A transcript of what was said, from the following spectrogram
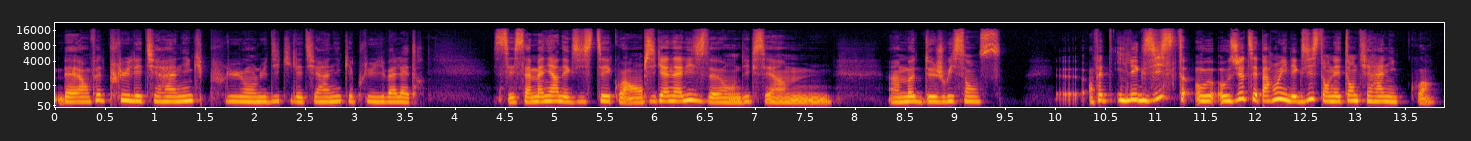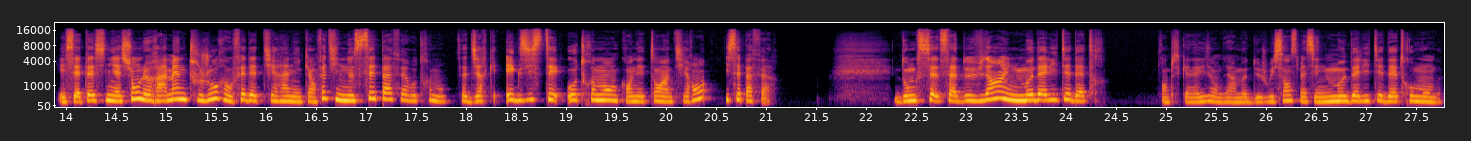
Ben, en fait, plus il est tyrannique, plus on lui dit qu'il est tyrannique et plus il va l'être. C'est sa manière d'exister, quoi. En psychanalyse, on dit que c'est un, un mode de jouissance. Euh, en fait, il existe, aux, yeux de ses parents, il existe en étant tyrannique, quoi. Et cette assignation le ramène toujours au fait d'être tyrannique. En fait, il ne sait pas faire autrement. C'est-à-dire qu'exister autrement qu'en étant un tyran, il sait pas faire. Donc, ça devient une modalité d'être. En psychanalyse, on dit un mode de jouissance, mais c'est une modalité d'être au monde.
